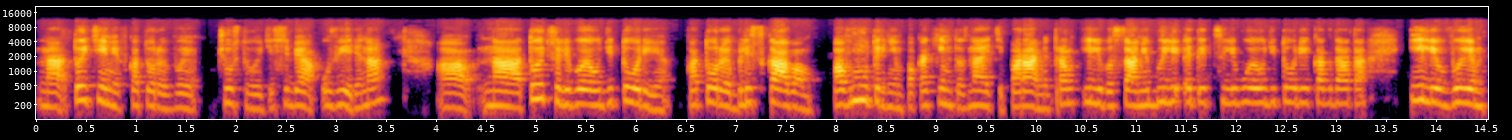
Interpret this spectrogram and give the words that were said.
на той теме, в которой вы чувствуете себя уверенно, а, на той целевой аудитории, которая близка вам по внутренним, по каким-то, знаете, параметрам, или вы сами были этой целевой аудиторией когда-то, или вы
